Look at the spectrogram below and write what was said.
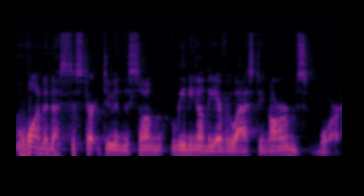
wanted us to start doing the song "Leaning on the Everlasting Arms" more.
